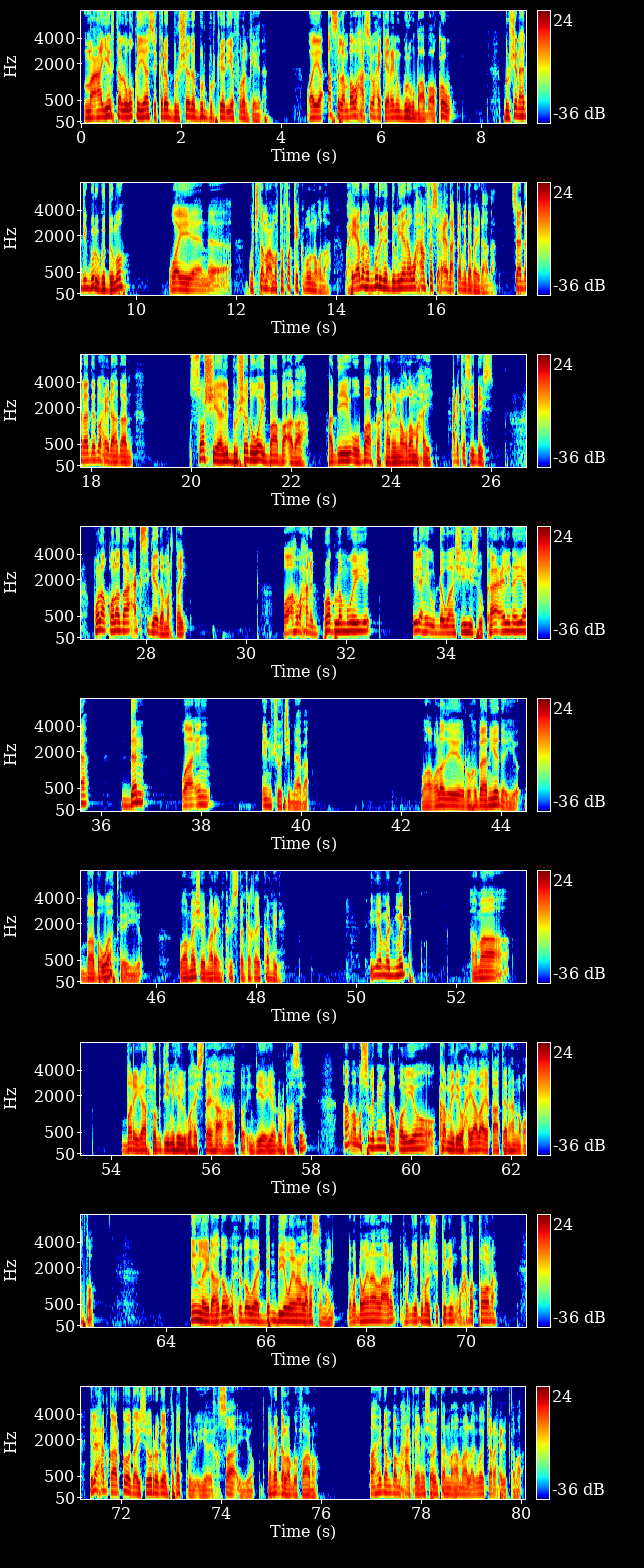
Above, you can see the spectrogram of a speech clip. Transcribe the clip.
macaayiirta lagu qiyaasi karo bulshada burburkeeda iyo furankeeda. Waayo aslanba waxaasi waxay keeneen in gurigu baaba'o. Kow bulshana haddii gurigu dumo way mujtamac mutafakik buu noqdaa. Waxyaabaha guriga dumiyana waxaan fasaxeeda ka mida bay yidhaahdaan saa daraaddeed waxay yidhaahdaan socially bulshadu way baaba'daa. Haddii uu baabka kani noqdo maxay? Xadhi ka sii days. Qola qoladaa cagsigeeda martay oo ah waxaani problem weeye. Ilaahay uu dhowaanshihiisu kaa celinayaa. Dan waa in inu joojinaaba waa qoladii ruhbaaniyada iyo baabawaadka iyo waa meeshay mareen kristanka qayb ka midi. Iyo midhmidh ama bariga fog diimihii lagu haystay ha ahaato indiya iyo dhulkaasi ama muslimiinta qolyo ka midii waxyaaba ay qaateen ha noqoto. In la yidhaahdo wuxuba waa dembiya waa inaan laba samayn. Gabadha waa inaan la arag rag iyo dumar isu tegin waxba toona ilaa xad qaarkood ay soo rogeen tabatul iyo ikhsaa iyo in ragga la dhufaano. Baahidanba maxaa keenay? Soo intan maaha maa lagaba jara xididkaba.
